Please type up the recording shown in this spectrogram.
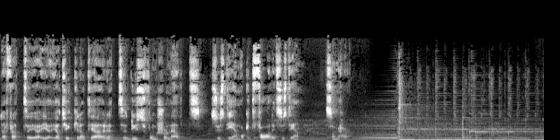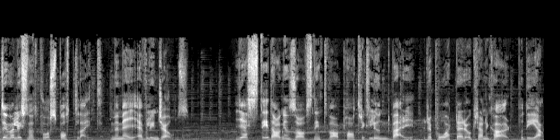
Därför att jag, jag, tycker att det är ett dysfunktionellt system och ett farligt system som vi har. Du har lyssnat på Spotlight med mig, Evelyn Jones. Gäst i dagens avsnitt var Patrik Lundberg, reporter och krönikör på DN.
